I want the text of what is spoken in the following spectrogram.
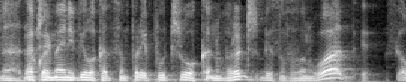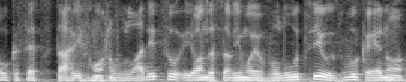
Da, tako znači, je meni bilo kad sam prvi put čuo Converge, bio sam fazon, what? Ovu kasetu stavim ono u ladicu i onda sam imao evoluciju zvuka jedno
